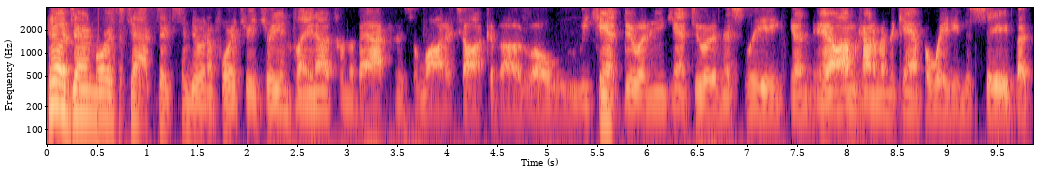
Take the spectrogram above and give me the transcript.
you know, Darren Moore's tactics and doing a 4 3 3 and playing out from the back. There's a lot of talk about, well, we can't do it and you can't do it in this league. And, you know, I'm kind of in the camp of waiting to see. But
